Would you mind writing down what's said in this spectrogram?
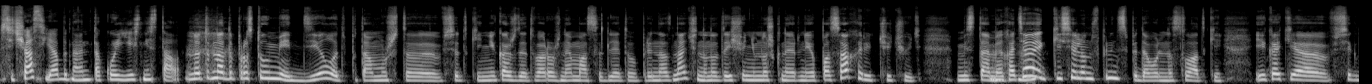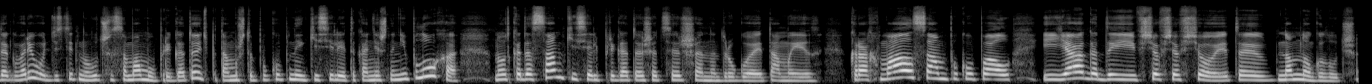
Сейчас я бы, наверное, такое есть не стала. Но это надо просто уметь делать, потому что все-таки не каждая творожная масса для этого предназначена. Надо еще немножко, наверное, ее посахарить чуть-чуть местами. Мгм. Хотя кисель, он, в принципе, довольно сладкий. И, как я всегда говорю, вот действительно лучше самому приготовить, потому что покупные кисели это, конечно, неплохо, но вот когда сам кисель приготовишь, это совершенно другое. Там и крахмал сам покупал, и ягоды, и все-все-все. Это намного лучше.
